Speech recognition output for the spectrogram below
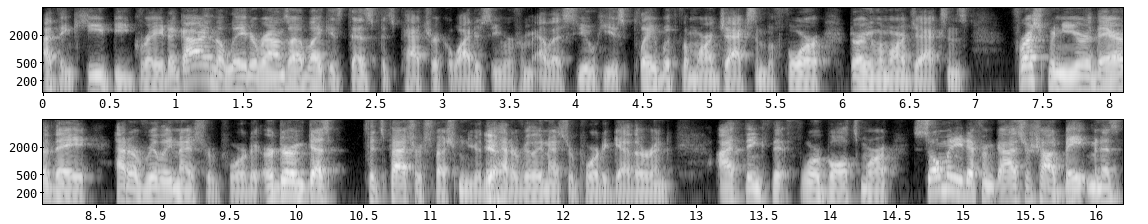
I think he'd be great. A guy in the later rounds I like is Dez Fitzpatrick, a wide receiver from LSU. He has played with Lamar Jackson before during Lamar Jackson's freshman year there, they had a really nice report, or during Dez Fitzpatrick's freshman year, they yeah. had a really nice rapport together. And I think that for Baltimore, so many different guys. Rashod Bateman is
